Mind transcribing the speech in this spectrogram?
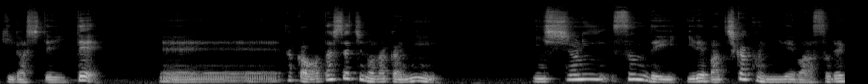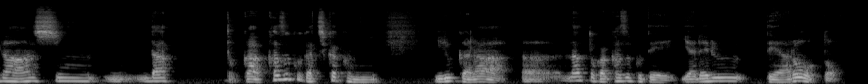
気がしていて、えー、なんか私たちの中に一緒に住んでいれば、近くにいればそれが安心だとか、家族が近くにいるから、なんとか家族でやれるであろうと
